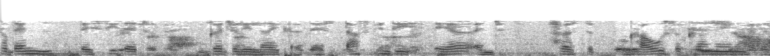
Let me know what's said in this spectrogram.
So then they see that gradually like uh, there's dust in the air and first the cows are coming, the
